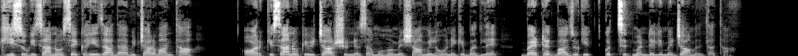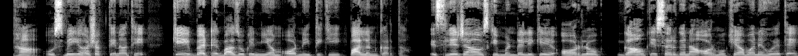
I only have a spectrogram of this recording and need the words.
घीसू किसानों से कहीं ज़्यादा विचारवान था और किसानों के विचार शून्य समूह में शामिल होने के बदले बैठक बाजू की कुत्सित मंडली में जा मिलता था। हाँ उसमें यह शक्ति न थी कि बैठक बाजू के नियम और नीति की पालन करता। इसलिए जहाँ उसकी मंडली के और लोग गाँव के सरगना और मुखिया बने हुए थे,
